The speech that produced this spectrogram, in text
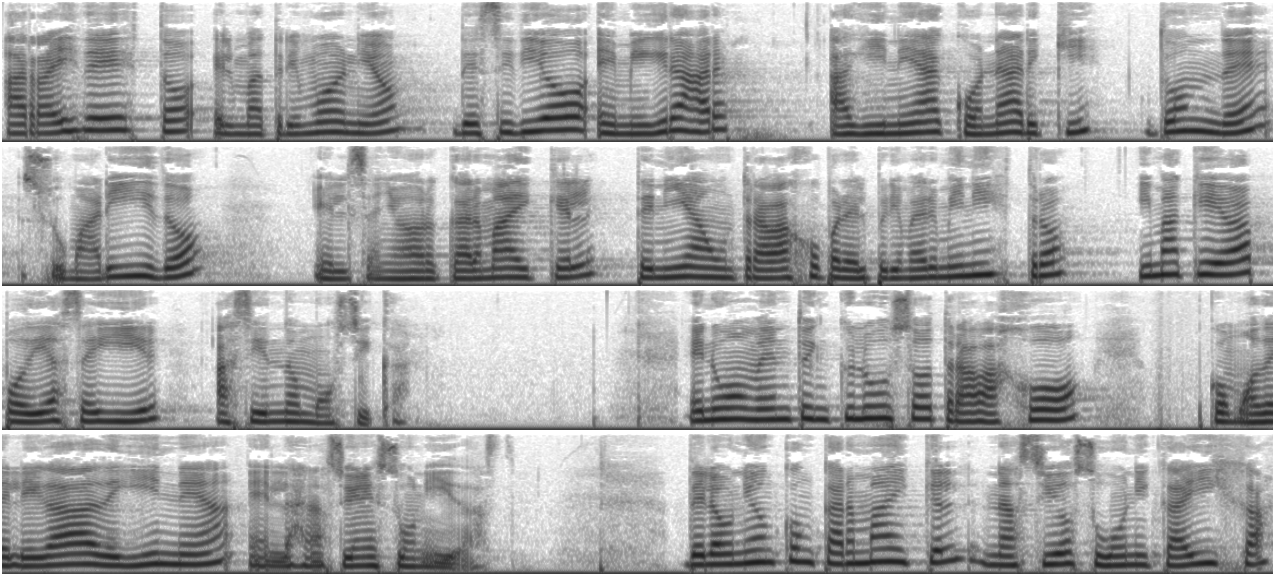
A raíz de esto, el matrimonio decidió emigrar a Guinea Conakry, donde su marido, el señor Carmichael, tenía un trabajo para el primer ministro y Makeba podía seguir haciendo música. En un momento incluso trabajó como delegada de Guinea en las Naciones Unidas. De la unión con Carmichael nació su única hija,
